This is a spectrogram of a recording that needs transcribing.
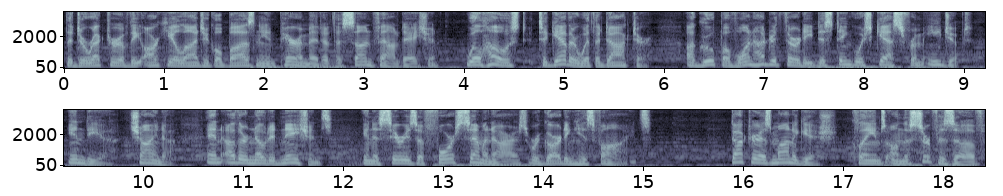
the director of the Archaeological Bosnian Pyramid of the Sun Foundation will host, together with a doctor, a group of 130 distinguished guests from Egypt, India, China, and other noted nations in a series of four seminars regarding his finds. Dr. Osmanagish claims on the surface of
